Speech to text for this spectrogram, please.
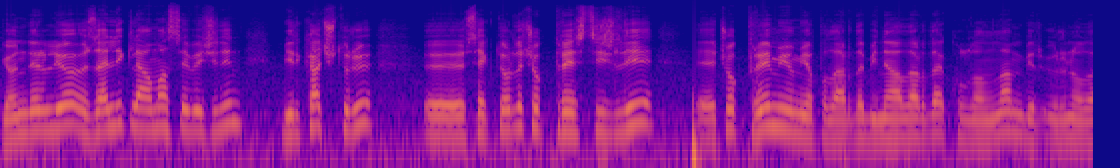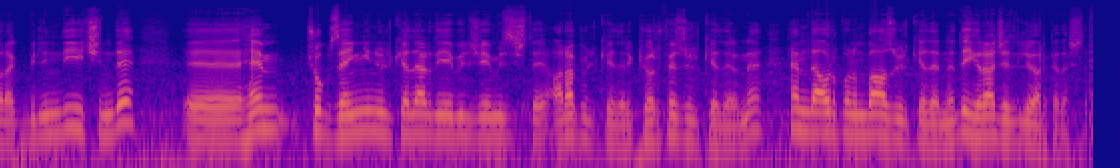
gönderiliyor. Özellikle Amasya Beji'nin birkaç türü e, sektörde çok prestijli, e, çok premium yapılarda, binalarda kullanılan bir ürün olarak bilindiği için de e, hem çok zengin ülkeler diyebileceğimiz işte Arap ülkeleri, Körfez ülkelerine hem de Avrupa'nın bazı ülkelerine de ihraç ediliyor arkadaşlar.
